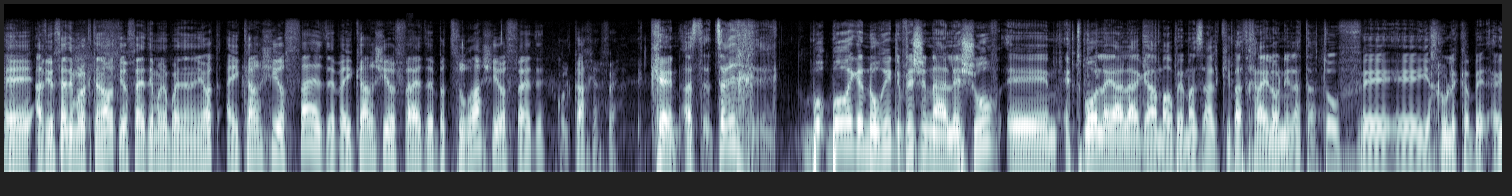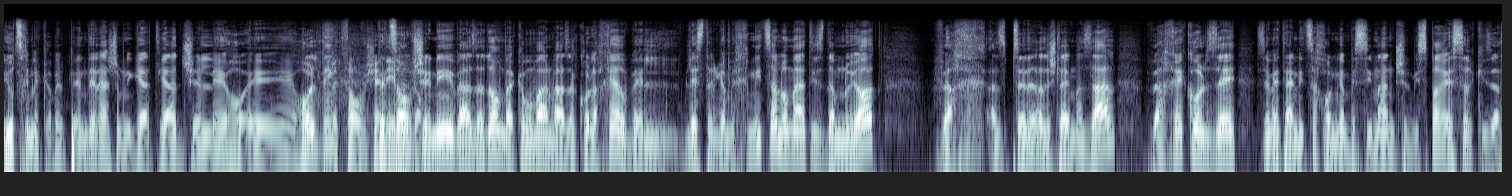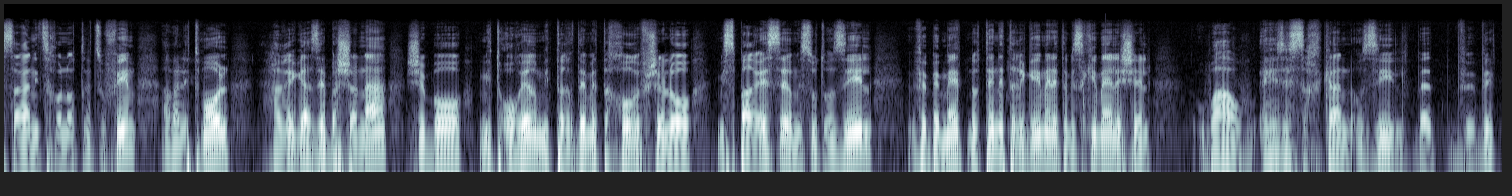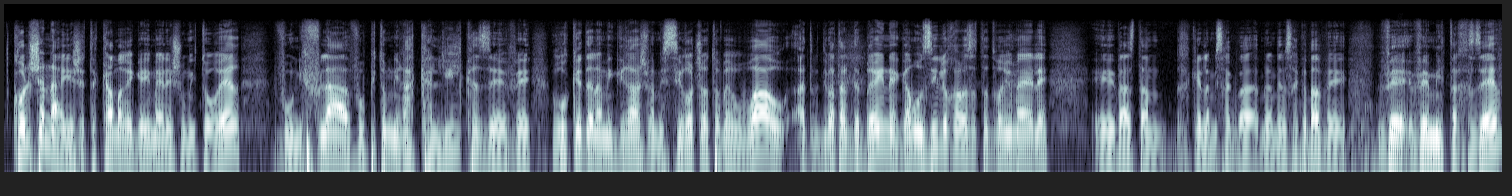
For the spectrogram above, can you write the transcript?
אה, אז היא עושה את זה מול הקטנות, היא עושה את זה מול הבינוניות, העיקר שהיא עושה את זה, והעיקר שהיא עושה את זה בצורה שהיא עושה את זה. כל כך יפה. כן, אז צריך בוא, בוא רגע נוריד לפני שנעלה שוב. אה, אתמול היה לה גם הרבה מזל, כי בהתחלה היא לא נראתה טוב, ויכלו לקבל, היו צריכים לקבל פנדל, היה שם נגיעת יד של אה, הו- הולדינג. וצהוב שני וצהוב. שני, ואז אדום, וכמובן, ואז הכל אחר, ולסטר גם החמיצה לא מעט הזדמנויות, ואח... אז בסדר, אז יש להם מזל, ואחרי כל זה, זה באמת היה ניצחון גם בסימן של מספר 10, כי זה עשרה ניצחונות רצופים, אבל אתמול, הרגע הזה בשנה, שבו מתעורר, מתרדמת החורף שלו מספר 10, מסות אוזיל, ובאמת נותן את הרגעים האלה, את המשחקים האלה של... וואו, איזה שחקן אוזיל. וכל שנה יש את הכמה רגעים האלה שהוא מתעורר, והוא נפלא, והוא פתאום נראה קליל כזה, ורוקד על המגרש, והמסירות שלו, אתה אומר, וואו, אתה דיברת על דה בריינה, גם אוזיל יוכל לעשות את הדברים האלה, אה, ואז אתה מחכה למשחק, למשחק הבא ו- ו- ומתאכזב.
